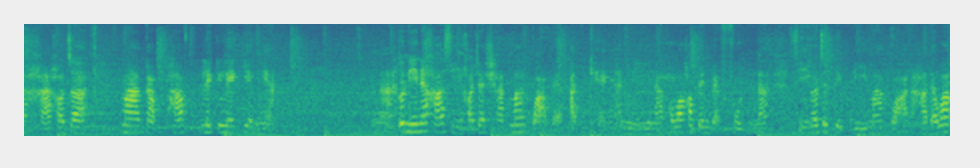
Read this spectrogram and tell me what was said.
นะคะ เขาจะมากับพับเล็กๆ อย่างเงี้ยนะตัวนี้นะคะสีเขาจะชัดมากกว่าแบบอัดแข็งอันนี้นะ เพราะว่าเขาเป็นแบบฝุ่นนะ สีก็จะติดดีมากกว่านะคะ แต่ว่า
